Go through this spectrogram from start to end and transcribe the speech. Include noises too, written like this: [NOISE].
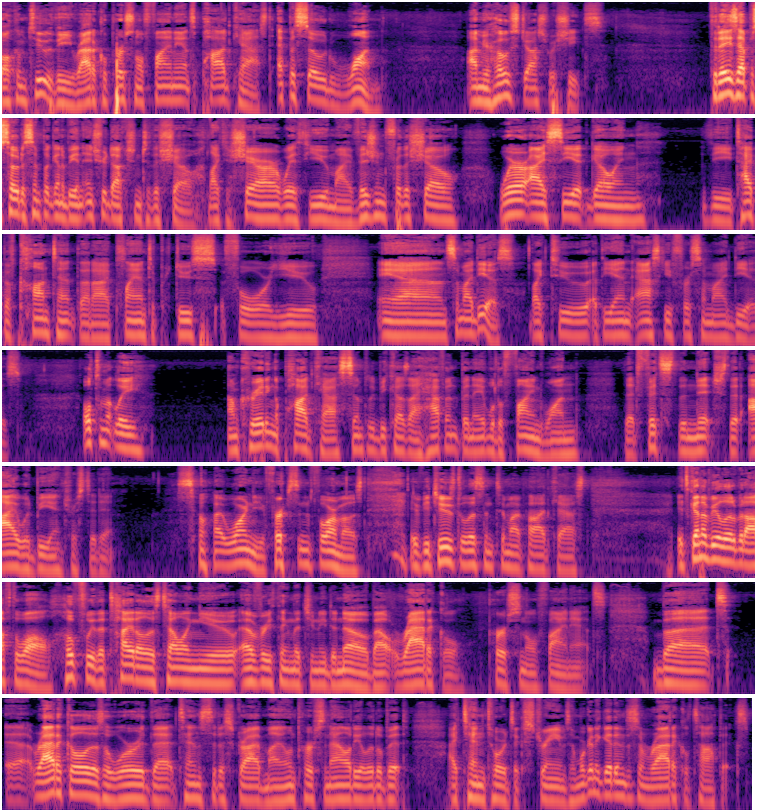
Welcome to the Radical Personal Finance Podcast, Episode 1. I'm your host, Joshua Sheets. Today's episode is simply going to be an introduction to the show. I'd like to share with you my vision for the show, where I see it going, the type of content that I plan to produce for you, and some ideas. I'd like to, at the end, ask you for some ideas. Ultimately, I'm creating a podcast simply because I haven't been able to find one that fits the niche that I would be interested in. [LAUGHS] So I warn you, first and foremost, if you choose to listen to my podcast, it's going to be a little bit off the wall. Hopefully, the title is telling you everything that you need to know about radical personal finance. But uh, radical is a word that tends to describe my own personality a little bit. I tend towards extremes, and we're going to get into some radical topics.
